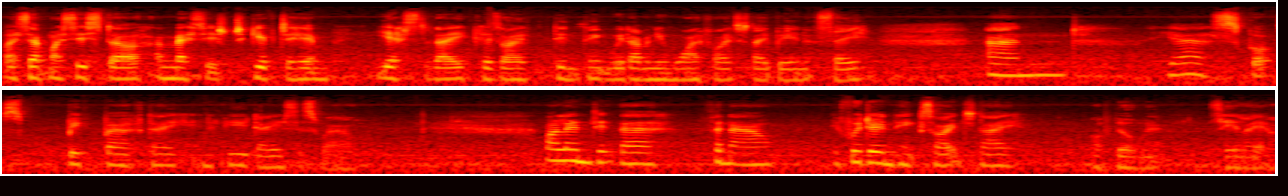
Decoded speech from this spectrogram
I sent my sister a message to give to him yesterday because I didn't think we'd have any Wi-Fi today being at sea. And yeah Scott's big birthday in a few days as well I'll end it there for now. If we do anything exciting today, I'll film it. See you later.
